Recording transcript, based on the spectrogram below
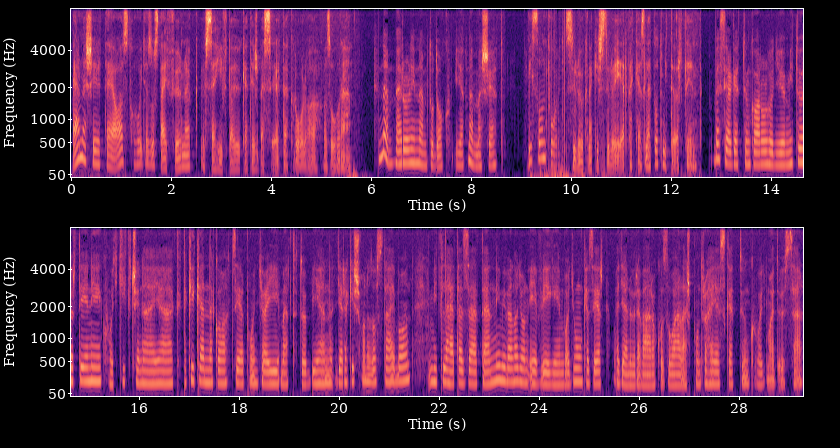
Elmesélte azt, hogy az osztályfőnök összehívta őket, és beszéltek róla az órán. Nem, erről én nem tudok, ilyet nem mesélt. Viszont volt szülőknek is szülői értekezlet, ott mi történt? Beszélgettünk arról, hogy mi történik, hogy kik csinálják, kik ennek a célpontjai, mert több ilyen gyerek is van az osztályban. Mit lehet ezzel tenni, mivel nagyon év végén vagyunk, ezért egyelőre várakozó álláspontra helyezkedtünk, hogy majd ősszel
